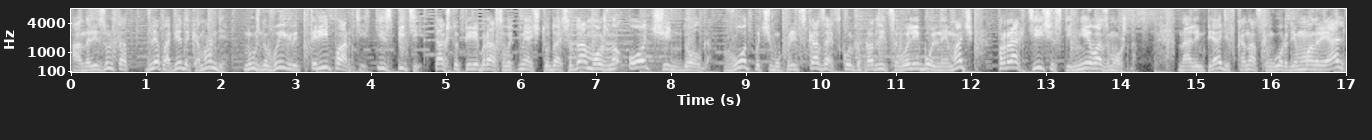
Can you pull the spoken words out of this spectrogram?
а на результат. Для победы команде нужно выиграть три партии из пяти. Так что перебрасывать мяч туда-сюда можно очень долго. Вот почему предсказать, сколько продлится волейбольный матч, практически невозможно. На Олимпиаде в канадском городе Монреаль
